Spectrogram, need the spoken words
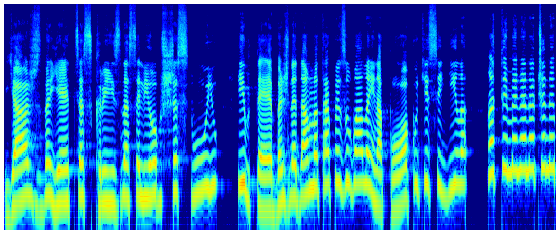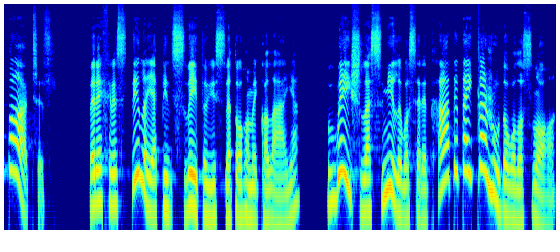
Я ж, здається, скрізь на селі обществую, і в тебе ж недавно трапезувала і на покуті сиділа, а ти мене наче не бачиш. Перехрестила я під свитою святого Миколая, вийшла сміливо серед хати та й кажу до волосного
